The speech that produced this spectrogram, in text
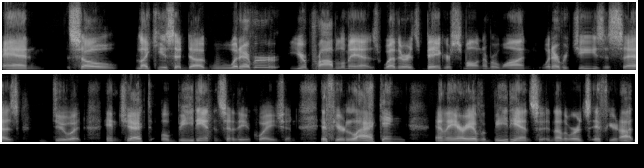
And so like you said, Doug, whatever your problem is, whether it's big or small, number one, whatever Jesus says, do it. Inject obedience into the equation. If you're lacking in the area of obedience, in other words, if you're not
